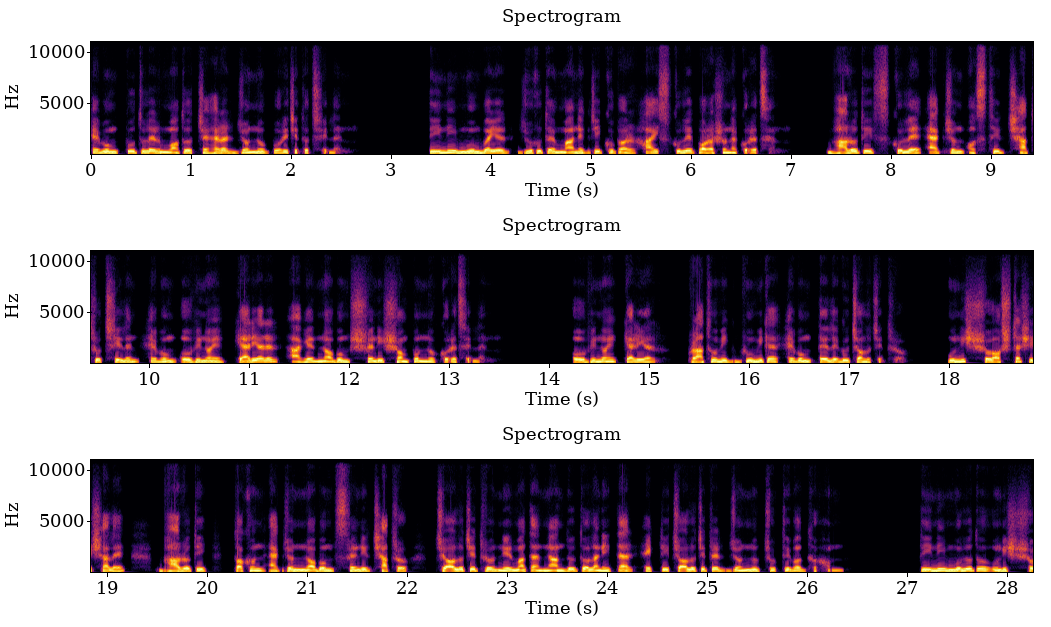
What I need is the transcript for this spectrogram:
এবং পুতুলের মতো চেহারার জন্য পরিচিত ছিলেন। তিনি মুম্বাইয়ের জুহুতে মানেকজি কুপার হাই স্কুলে পড়াশোনা করেছেন। ভারতী স্কুলে একজন অস্থির ছাত্র ছিলেন এবং অভিনয়ে ক্যারিয়ারের আগে নবম শ্রেণি সম্পন্ন করেছিলেন। অভিনয় ক্যারিয়ার, প্রাথমিক ভূমিকা এবং তেলেগু চলচ্চিত্র। উনিশশো সালে ভারতী তখন একজন নবম শ্রেণির ছাত্র। চলচ্চিত্র নির্মাতা নান্দু তোলানি তার একটি চলচ্চিত্রের জন্য চুক্তিবদ্ধ হন। তিনি মূলত উনিশশো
